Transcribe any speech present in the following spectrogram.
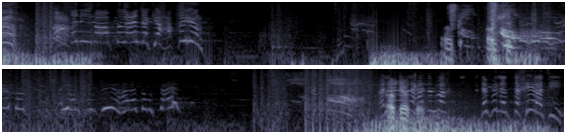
أعطني okay. Oh shit. أيها الخنزير هل أنت مستعد؟ أنا أوكي، عندنا أوكي. هذا الوقت نفذت ذخيرتي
